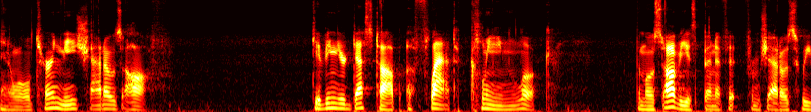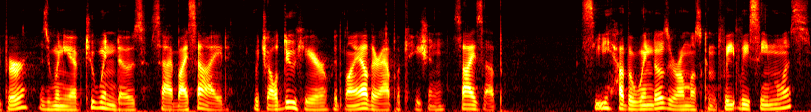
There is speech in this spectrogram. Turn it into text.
and it will turn these shadows off, giving your desktop a flat, clean look. The most obvious benefit from Shadow Sweeper is when you have two windows side by side, which I'll do here with my other application, SizeUp. See how the windows are almost completely seamless?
